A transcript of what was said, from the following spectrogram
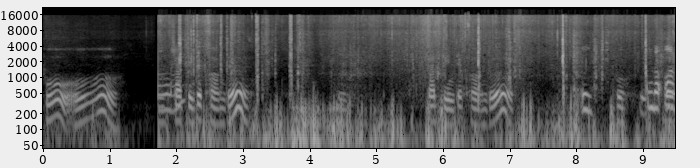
ผู้โอ้ทรัพย์สินเจ้าของเด้ออืมทรัพย์สินเจ้าของเด้อมันบ่อ่อน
